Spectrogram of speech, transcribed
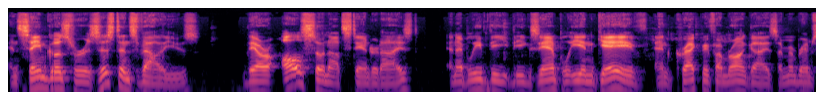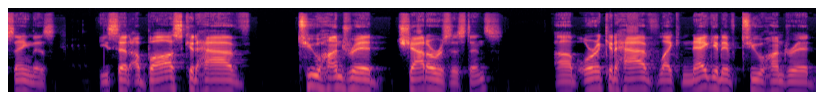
and same goes for resistance values. They are also not standardized. And I believe the the example Ion gave, and correct me if I'm wrong, guys. I remember him saying this. He said a boss could have 200 shadow resistance, um, or it could have like negative 200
